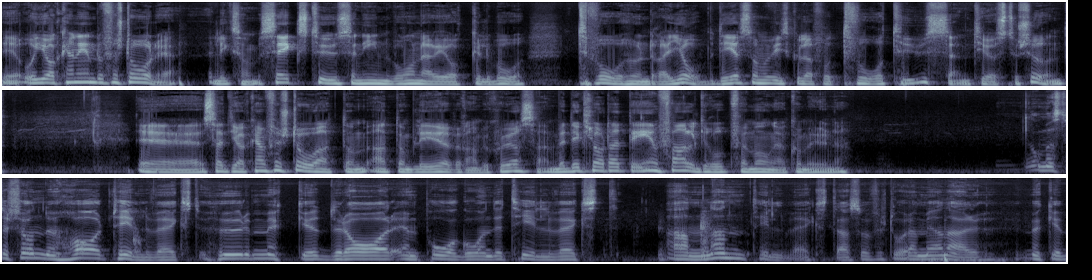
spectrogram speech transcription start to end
Eh, och jag kan ändå förstå det. Liksom 6 000 invånare i Ockelbo 200 jobb. Det är som om vi skulle ha fått 2 000 till Östersund. Eh, så att jag kan förstå att de, att de blir överambitiösa. Men det är klart att det är en fallgrop för många kommuner. Om Östersund nu har tillväxt, hur mycket drar en pågående tillväxt annan tillväxt? Alltså förstår du vad jag menar? Hur mycket,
